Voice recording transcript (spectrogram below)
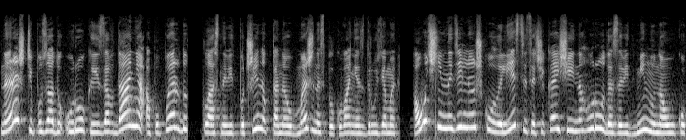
Нарешті позаду уроки і завдання, а попереду класний відпочинок та необмежене спілкування з друзями. А учнів недільної школи Лєствіця чекає ще й нагорода за відмінну науку.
